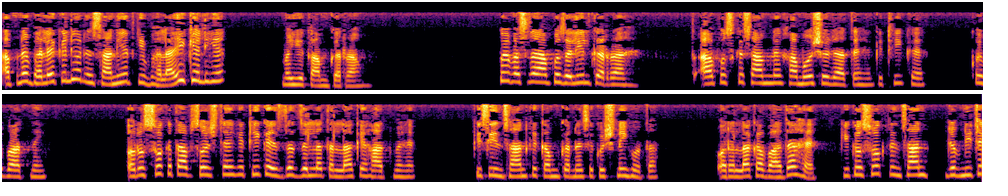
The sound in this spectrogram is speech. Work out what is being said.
اپنے بھلے کے لیے اور انسانیت کی بھلائی کے لیے میں یہ کام کر رہا ہوں۔ کوئی مسئلہ آپ کو ذلیل کر رہا ہے، تو آپ اس کے سامنے خاموش ہو جاتے ہیں کہ ٹھیک ہے، کوئی بات نہیں۔ اور اس وقت آپ سوچتے ہیں کہ ٹھیک ہے، عزت ذلت اللہ کے ہاتھ میں ہے، کسی انسان کے کم کرنے سے کچھ نہیں ہوتا۔ اور اللہ کا وعدہ ہے، کیونکہ اس وقت انسان جب نیچے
